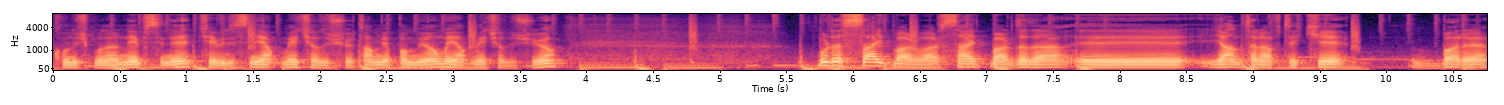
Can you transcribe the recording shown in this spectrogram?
konuşmaların hepsini çevirisini yapmaya çalışıyor. Tam yapamıyor ama yapmaya çalışıyor. Burada sidebar var. Sidebar'da da e, yan taraftaki barı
